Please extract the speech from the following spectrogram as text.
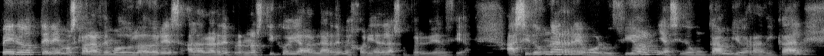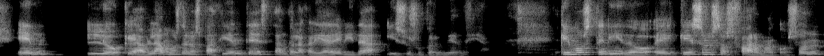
pero tenemos que hablar de moduladores al hablar de pronóstico y al hablar de mejoría de la supervivencia. Ha sido una revolución y ha sido un cambio radical en lo que hablamos de los pacientes, tanto la calidad de vida y su supervivencia. ¿Qué hemos tenido? Eh, ¿Qué son esos fármacos? Son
